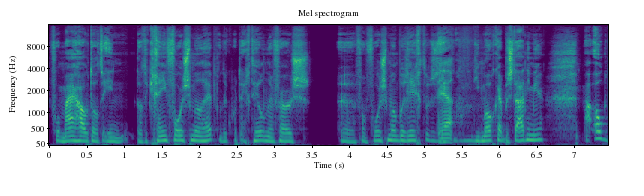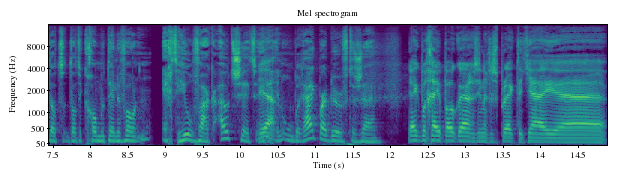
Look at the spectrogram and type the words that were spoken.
voor mij houdt dat in dat ik geen voicemail heb, want ik word echt heel nerveus eh, van voicemailberichten. Dus Ja. die, mogelijkheid bestaat niet meer. Maar ook dat, dat ik gewoon mijn telefoon echt heel vaak uitzet en, Ja. en onbereikbaar durf te zijn. Ja, ik begreep ook ergens in een gesprek dat jij eh, eh,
